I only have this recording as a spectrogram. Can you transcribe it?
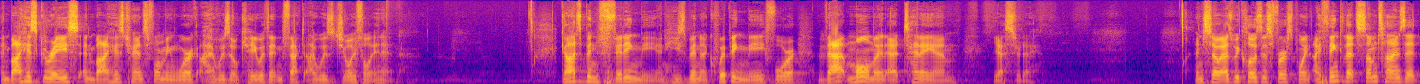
And by His grace and by His transforming work, I was okay with it. In fact, I was joyful in it. God's been fitting me and He's been equipping me for that moment at 10 a.m. yesterday. And so as we close this first point, I think that sometimes that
